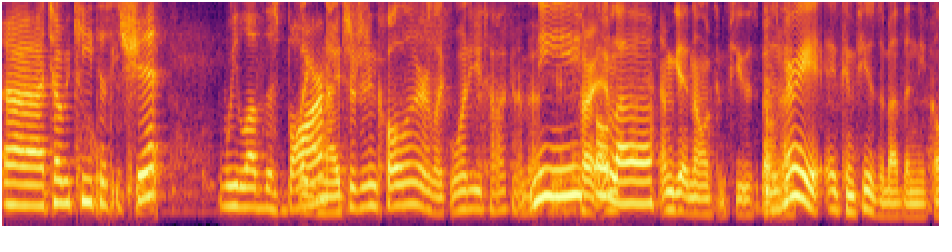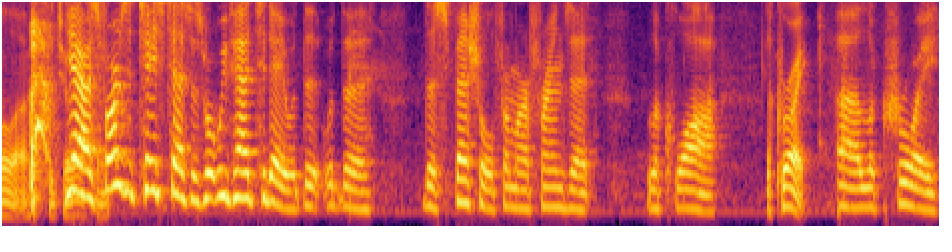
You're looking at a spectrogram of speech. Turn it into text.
Uh, Toby Keith is the shit. We love this bar. Like nitrogen cola or like what are you talking about? here? Sorry, I'm, Nicola. I'm getting all confused about I was that. very uh, confused about the Nicola situation. yeah, as far as the taste test is what we've had today with the with the the special from our friends at La Croix, La Croix. uh, La Croix.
